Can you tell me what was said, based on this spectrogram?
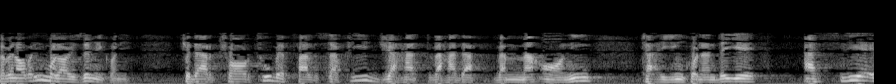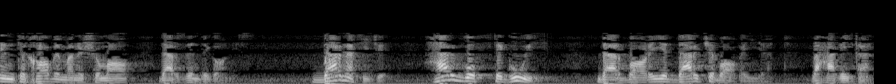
و بنابراین ملاحظه می‌کنید که در چارچوب فلسفی جهت و هدف و معانی تعیین کننده اصلی انتخاب من شما در زندگانی است. در نتیجه هر گفتگویی درباره درک واقعیت و حقیقت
